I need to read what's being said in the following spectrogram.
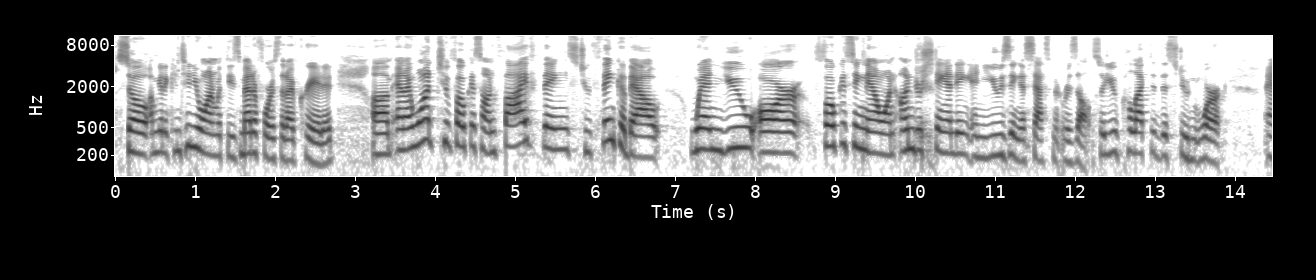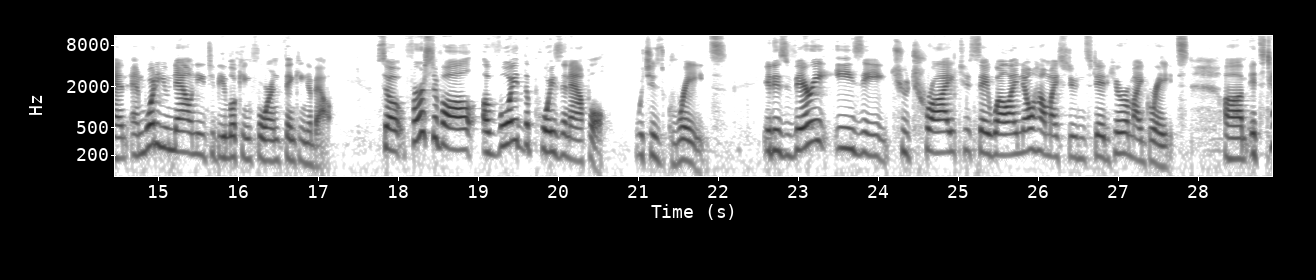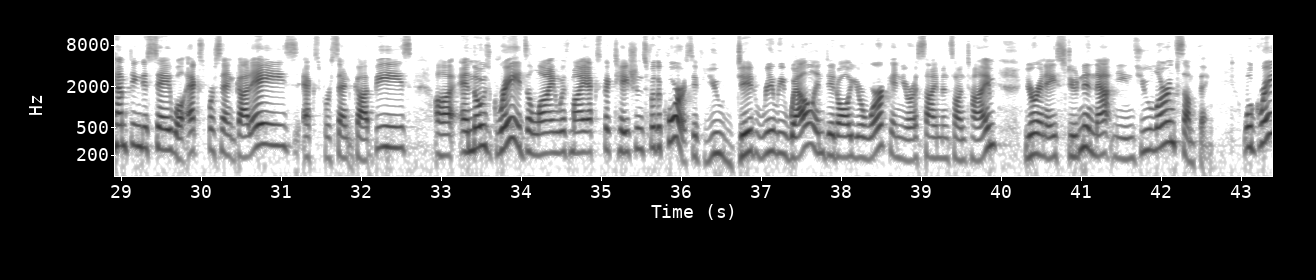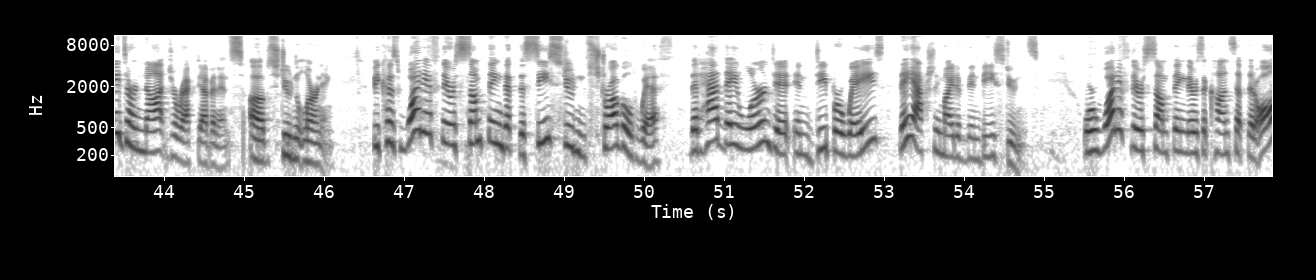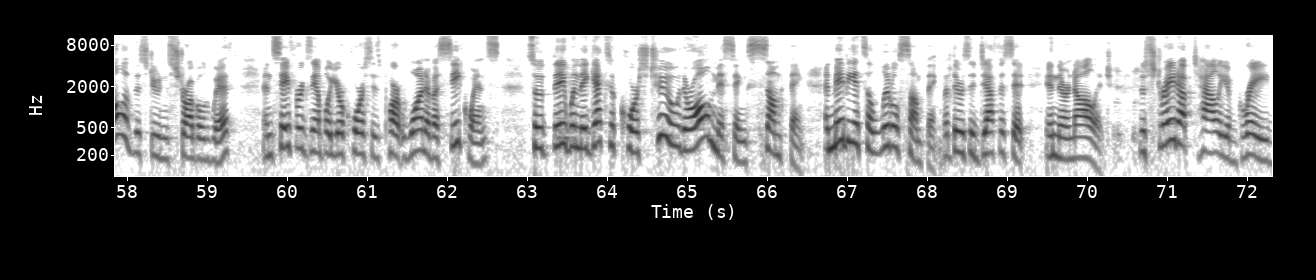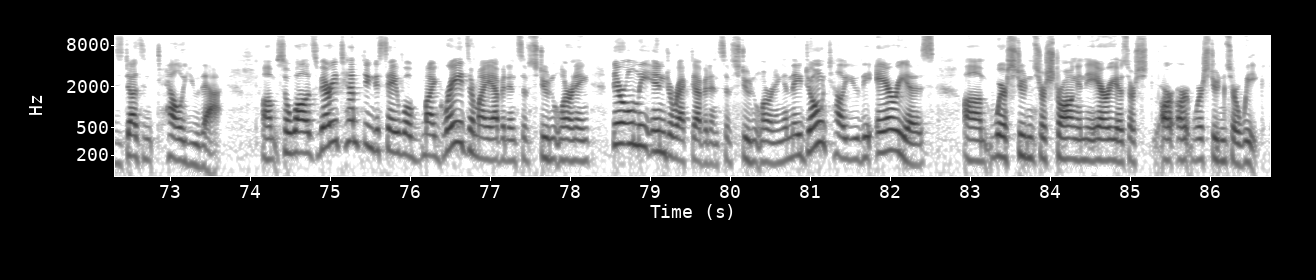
So I'm going to continue on with these metaphors that I've created. Um, and I want to focus on five things to think about when you are focusing now on understanding and using assessment results. So you've collected this student work. And, and what do you now need to be looking for and thinking about? So, first of all, avoid the poison apple, which is grades. It is very easy to try to say, well, I know how my students did, here are my grades. Um, it's tempting to say, well, X percent got A's, X percent got B's, uh, and those grades align with my expectations for the course. If you did really well and did all your work and your assignments on time, you're an A student, and that means you learned something. Well, grades are not direct evidence of student learning. Because what if there's something that the C students struggled with that had they learned it in deeper ways, they actually might have been B students? Or what if there's something, there's a concept that all of the students struggled with, and say, for example, your course is part one of a sequence, so they, when they get to course two, they're all missing something. And maybe it's a little something, but there's a deficit in their knowledge. The straight up tally of grades doesn't tell you that. Um, so while it's very tempting to say, well, my grades are my evidence of student learning, they're only indirect evidence of student learning, and they don't tell you the areas um, where students are strong and the areas are, are, are where students are weak.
